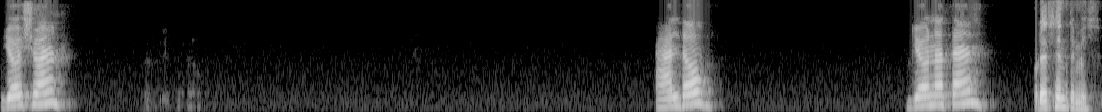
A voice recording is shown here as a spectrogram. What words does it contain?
Joshua, Aldo, Jonathan. Presente, Miss.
